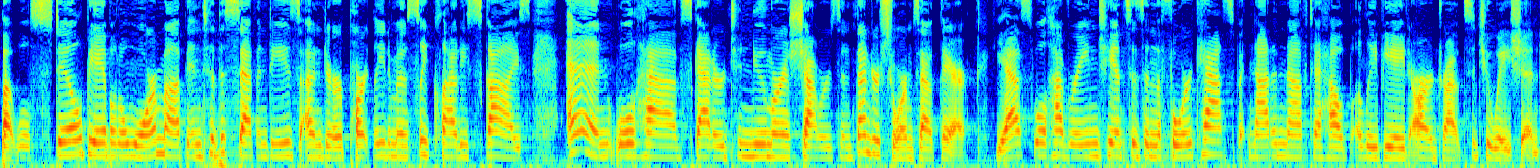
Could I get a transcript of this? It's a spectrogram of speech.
but we'll still be able to warm up into the 70s under partly to mostly cloudy skies and Again, we'll have scattered to numerous showers and thunderstorms out there. Yes, we'll have rain chances in the forecast, but not enough to help alleviate our drought situation.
